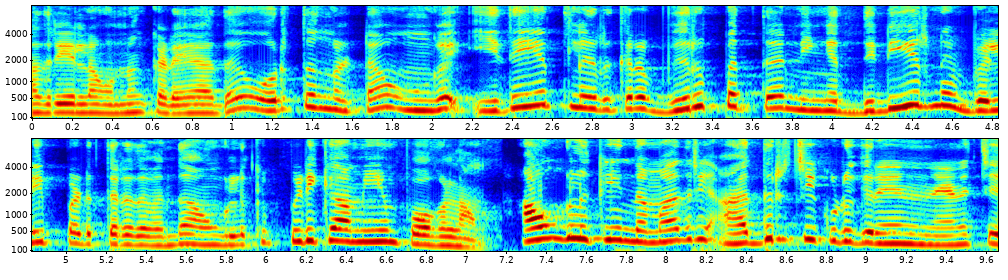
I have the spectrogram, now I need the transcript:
மாதிரியெல்லாம் ஒன்றும் கிடையாது. ஒருத்தங்கள்ட்ட உங்கள் இதயத்தில் இருக்கிற விருப்பத்தை நீங்கள் திடீர்னு வெளிப்படுத்துறத வந்து அவங்களுக்கு பிடிக்காமையும் போகலாம். அவங்களுக்கு இந்த மாதிரி அதிர்ச்சி கொடுக்குறேன்னு நினச்சி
